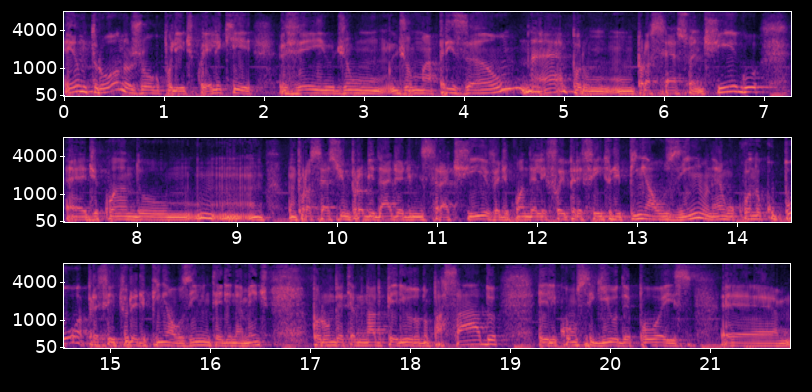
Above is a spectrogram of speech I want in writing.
Entrou no jogo político, ele que veio de, um, de uma prisão, né? Por um, um processo antigo, eh, de quando um, um, processo de improbidade administrativa, de quando ele foi prefeito de Pinhalzinho, né? Quando ocupou a prefeitura de Pinhalzinho interinamente por um determinado período no passado, ele conseguiu depois eh,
